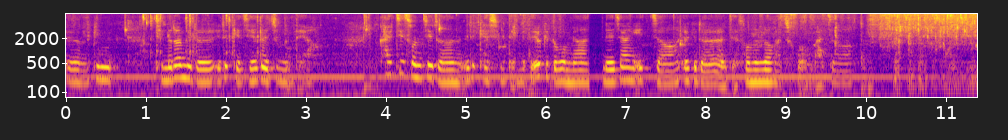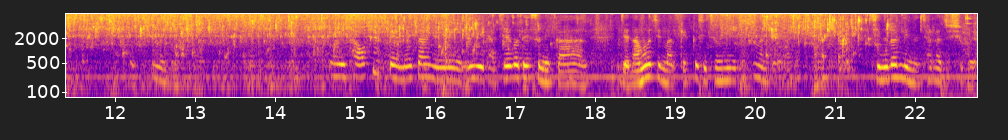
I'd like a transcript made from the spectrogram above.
이런 빈 지느러미를 이렇게 제거해 주면 돼요. 칼치 손질은 이렇게 하시면 됩니다. 여기도 보면 내장이 있죠. 여기를 이제 손을 넣어가지고 마저 해주시면 돼요. 이 사오실 때 내장이 이미 다 제거됐으니까 이제 나머지만 깨끗이 정리해 주시면 돼요. 지느러미는 잘라주시고요.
